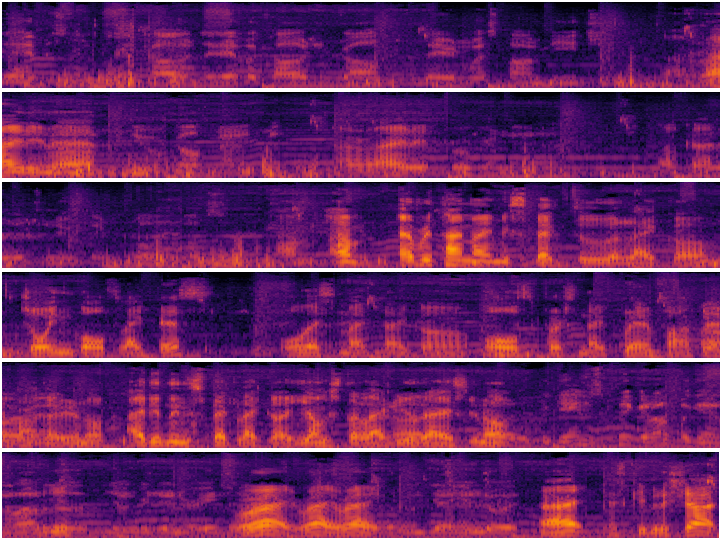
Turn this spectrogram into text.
They have a college. They have a college of golf there in West Palm Beach. Alrighty, man. We do golf management Alrighty. program there. Okay. So that's a new thing for both of us. Um, um, every time I'm expect to uh, like um, join golf like this, always like like a old person like grandpa, grandmother. really? You know, I didn't expect like a youngster like you Uh, guys. You know. uh, the game's picking up again. A lot of Yeah. the younger generation. Right, right, right. Everyone's getting into it. All right, let's give it a shot.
